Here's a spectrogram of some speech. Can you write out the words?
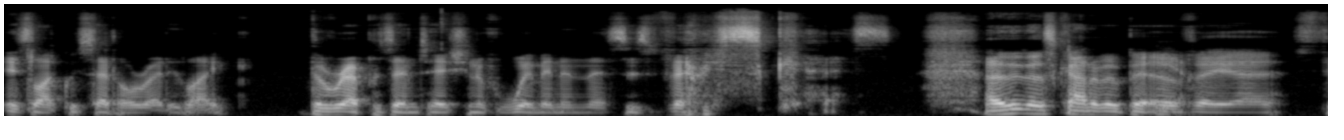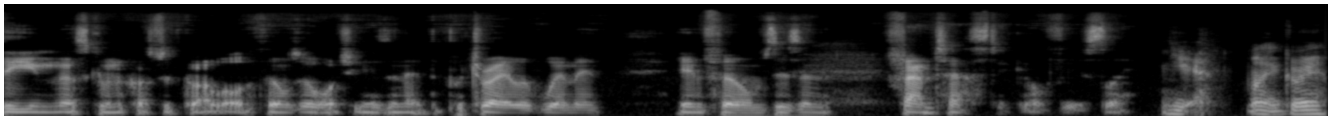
is, like we said already, like the representation of women in this is very scarce. I think that's kind of a bit of a uh, theme that's coming across with quite a lot of films we're watching, isn't it? The portrayal of women in films isn't fantastic, obviously. Yeah, I agree.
